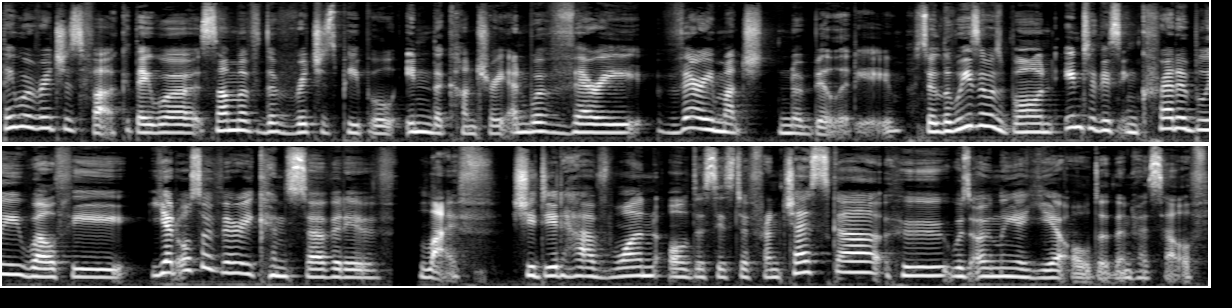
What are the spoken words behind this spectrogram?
they were rich as fuck. They were some of the richest people in the country and were very, very much nobility. So Luisa was born into this incredibly wealthy, yet also very conservative life. She did have one older sister, Francesca, who was only a year older than herself.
